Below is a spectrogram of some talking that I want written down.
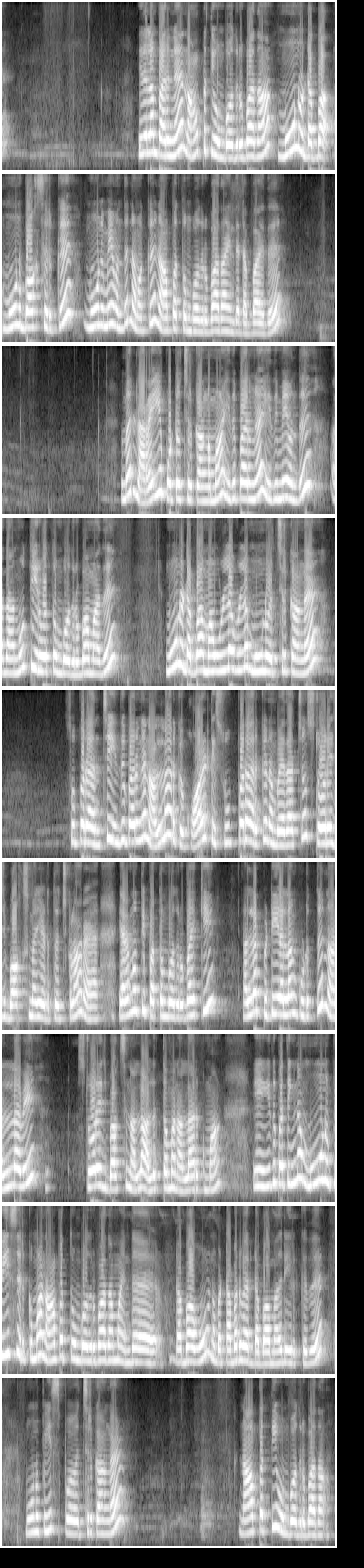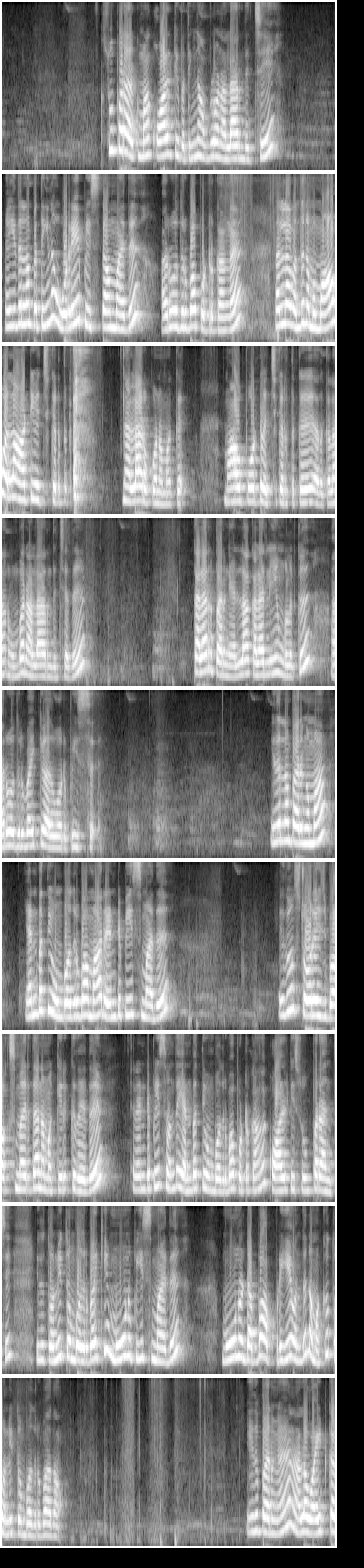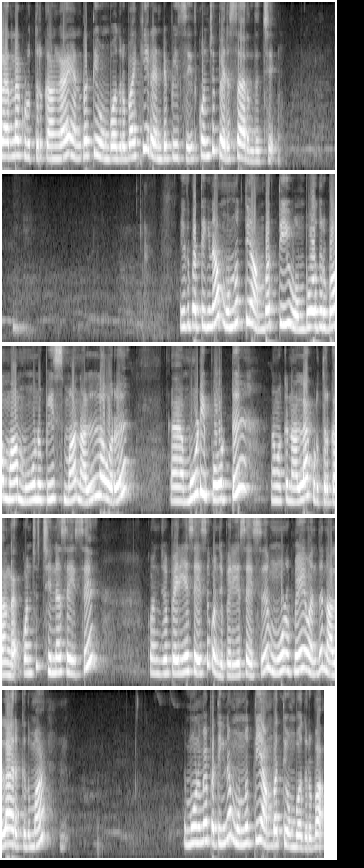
இதெல்லாம் பாருங்கள் நாற்பத்தி ஒம்பது ரூபா தான். மூணு டப்பா மூணு பாக்ஸ் இருக்குது மூணுமே வந்து நமக்கு நாற்பத்தொம்பது ரூபா தான் இந்த டப்பா இது. இது மாதிரி நிறைய போட்டு வச்சுருக்காங்கம்மா. இது பாருங்கள் இதுவுமே வந்து அதான் நூற்றி இருபத்தொம்போது ரூபாம்மா அது மூணு டப்பாம்மா உள்ளே உள்ளே மூணு வச்சுருக்காங்க. சூப்பராக இருந்துச்சு. இது பாருங்கள் நல்லா இருக்குது குவாலிட்டி சூப்பராக இருக்குது நம்ம ஏதாச்சும் ஸ்டோரேஜ் பாக்ஸ் மாதிரி எடுத்து வச்சுக்கலாம். இரநூத்தி பத்தொம்போது ரூபாய்க்கு நல்லா பிட்டியெல்லாம் கொடுத்து நல்லாவே ஸ்டோரேஜ் பாக்ஸ் நல்லா அழுத்தமாக நல்லா இருக்குமா? இது பார்த்திங்கன்னா மூணு பீஸ் இருக்குமா? நாற்பத்தொம்போது ரூபா தாம்மா இந்த டப்பாவும். நம்ம டபர்வேர் டப்பா மாதிரி இருக்குது. மூணு பீஸ் இப்போ வச்சுருக்காங்க. நாற்பத்தி ஒம்பது ரூபா தான் சூப்பராக இருக்குமா? குவாலிட்டி பார்த்திங்கன்னா அவ்வளோ நல்லா இருந்துச்சு. இதெல்லாம் பார்த்திங்கன்னா ஒரே பீஸ் தான்மா இது. அறுபது ரூபா போட்டிருக்காங்க. நல்லா வந்து நம்ம மாவெல்லாம் ஆட்டி வச்சுக்கிறதுக்கு நல்லாயிருக்கும் நமக்கு. மாவு போட்டு வச்சுக்கிறதுக்கு அதுக்கெல்லாம் ரொம்ப நல்லா இருந்துச்சு அது. கலர் பாருங்கள் எல்லா கலர்லேயும் உங்களுக்கு அறுபது ரூபாய்க்கு அது ஒரு பீஸு இதெல்லாம் பாருங்கம்மா எண்பத்தி ஒம்பது ரூபாம்மா ரெண்டு பீஸ்மா அது. இதுவும் ஸ்டோரேஜ் பாக்ஸ் மாதிரி தான் நமக்கு இருக்குது இது. ரெண்டு பீஸ் வந்து எண்பத்தி ஒம்பது ரூபா போட்டிருக்காங்க. குவாலிட்டி சூப்பராக இருந்துச்சு. இது தொண்ணூற்றொம்பது ரூபாய்க்கு மூணு பீஸ்மா இது? மூணு டப்பா அப்படியே வந்து நமக்கு தொண்ணூற்றொம்பது ரூபா தான். இது பாருங்கள் நல்லா ஒயிட் கலரில் கொடுத்துருக்காங்க. எண்பத்தி ஒம்பது ரூபாய்க்கு ரெண்டு பீஸ் இது கொஞ்சம் பெருசாக இருந்துச்சு. இது பார்த்தீங்கன்னா முந்நூற்றி ஐம்பத்தி ஒம்பது ரூபாம்மா மூணு பீஸ்மா நல்ல ஒரு மூடி போட்டு நமக்கு நல்லா கொடுத்துருக்காங்க. கொஞ்சம் சின்ன சைஸு கொஞ்சம் பெரிய சைஸு கொஞ்சம் பெரிய சைஸு மூணுமே வந்து நல்லா இருக்குதுமா? மூணுமே பார்த்தீங்கன்னா முந்நூற்றி ஐம்பத்தி ஒம்பது ரூபா.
